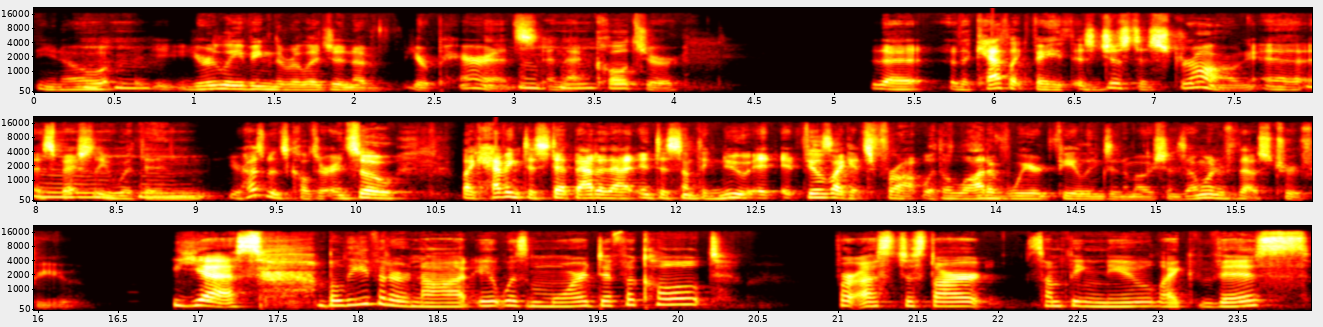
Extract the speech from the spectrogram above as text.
you know mm-hmm. you're leaving the religion of your parents mm-hmm. and that mm-hmm. culture the the Catholic faith is just as strong, uh, especially mm-hmm. within your husband's culture. And so, like having to step out of that into something new, it, it, feels like it's fraught with a lot of weird feelings and emotions. I wonder if that's true for you. Yes, believe it or not, it was more difficult for us to start something new like this,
